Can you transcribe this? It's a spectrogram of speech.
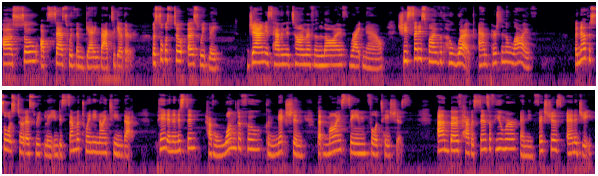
are so obsessed with them getting back together. A source told Us Weekly Jan is having the time of her life right now. She's satisfied with her work and personal life. Another source told Us Weekly in December 2019 that Pitt and Aniston have a wonderful connection that might seem flirtatious, and both have a sense of humor and infectious energy.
